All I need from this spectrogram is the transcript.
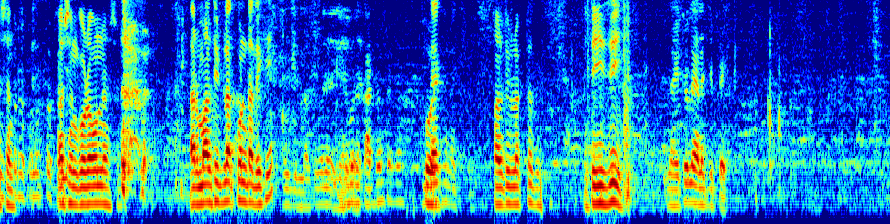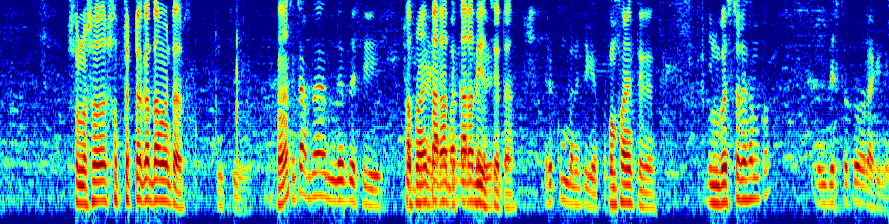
আসেন। আসেন গোডাউনে আসেন। আর মাল্টিপ্লাক কোনটা দেখি? কার্টন থেকে মাল্টিপ্লাকটা দেখি। এটা ইজি এটা হলো এনার্জি প্যাক ষোলোশো সত্তর টাকা দাম এটার। হ্যাঁ? এটা আমরা বেশি আপনাকে কারা কারা দিয়েছে এটা? এটা কোম্পানি থেকে। কোম্পানি থেকে। ইনভয়েসটা দেখেন তো। ইনভেস্টর তো রাখিনি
